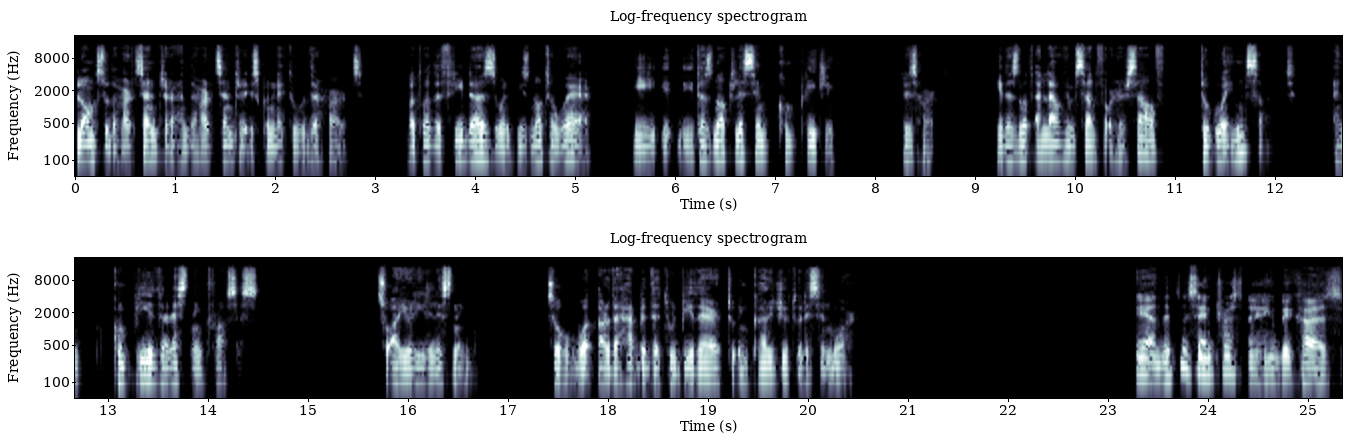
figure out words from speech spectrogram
belongs to the heart center, and the heart center is connected with the heart. But what the three does when he's not aware, he, he does not listen completely to his heart. He does not allow himself or herself to go inside and complete the listening process. So are you really listening? So what are the habits that will be there to encourage you to listen more? Yeah, this is interesting because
